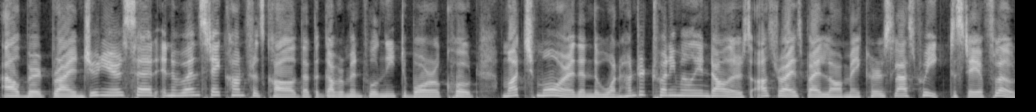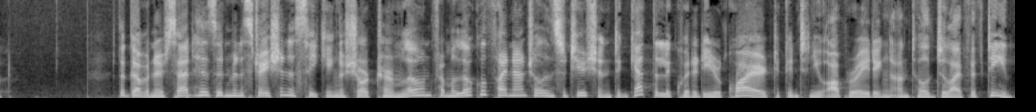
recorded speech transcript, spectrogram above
Albert Bryan Jr. said in a Wednesday conference call that the government will need to borrow, quote, much more than the $120 million authorized by lawmakers last week to stay afloat. The governor said his administration is seeking a short term loan from a local financial institution to get the liquidity required to continue operating until July 15th,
